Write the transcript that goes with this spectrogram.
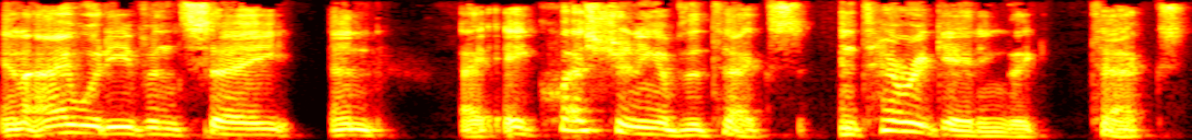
And I would even say an, a questioning of the text, interrogating the text,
